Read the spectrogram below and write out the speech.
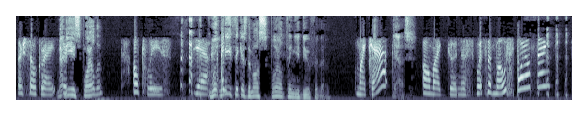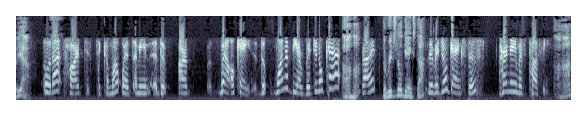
they're so great. Now, They're- do you spoil them? Oh, please. Yeah. What, what do you think is the most spoiled thing you do for them? My cat? Yes. Oh, my goodness. What's the most spoiled thing? Yeah. Oh, that's hard to, to come up with. I mean, the our well, okay, the one of the original cats, Uh huh. right? The original gangsta. The original gangsters. Her name is Puffy, Uh huh.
